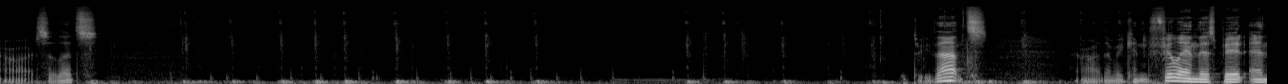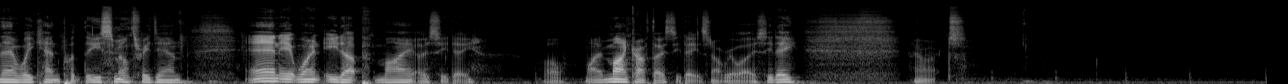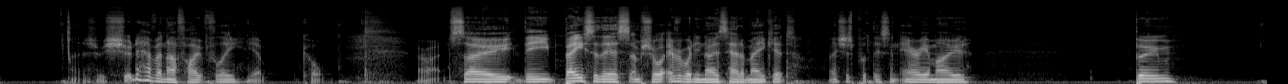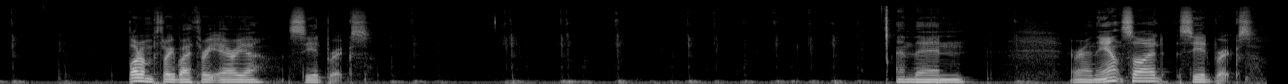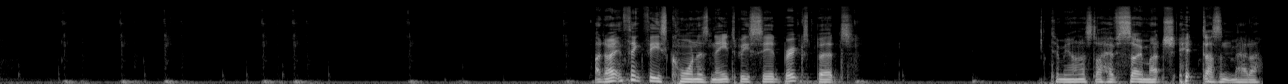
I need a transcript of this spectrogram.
Alright, so let's... That. Alright, then we can fill in this bit and then we can put the smeltery down and it won't eat up my OCD. Well, my Minecraft OCD, it's not real OCD. Alright. We should have enough, hopefully. Yep, cool. Alright, so the base of this, I'm sure everybody knows how to make it. Let's just put this in area mode. Boom bottom 3x3 area, seared bricks. And then around the outside, seared bricks. I don't think these corners need to be seared bricks, but to be honest, I have so much, it doesn't matter.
